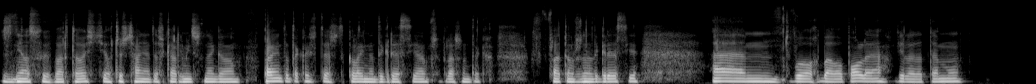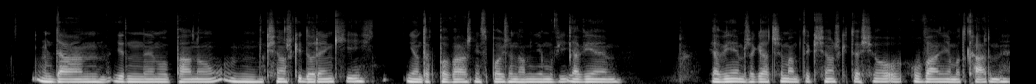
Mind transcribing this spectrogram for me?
zniosłych wartości, oczyszczania też karmicznego. Pamiętam taka też kolejna dygresja, przepraszam, tak wplatam różne dygresje. Um, to było chyba Opole wiele lat temu. Dałem jednemu panu um, książki do ręki i on tak poważnie spojrzał na mnie i mówi, ja wiem, ja wiem, że jak ja trzymam te książki, to się uwalniam od karmy.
